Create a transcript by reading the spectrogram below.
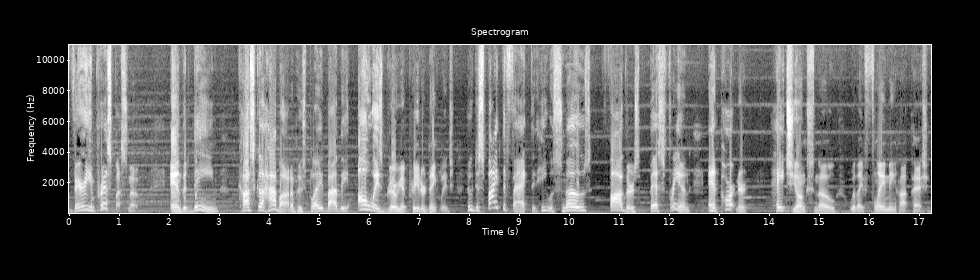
very impressed by Snow. and the dean, Casca Highbottom, who's played by the always brilliant Peter Dinklage, who, despite the fact that he was Snow's father's best friend and partner, hates young Snow with a flaming hot passion.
